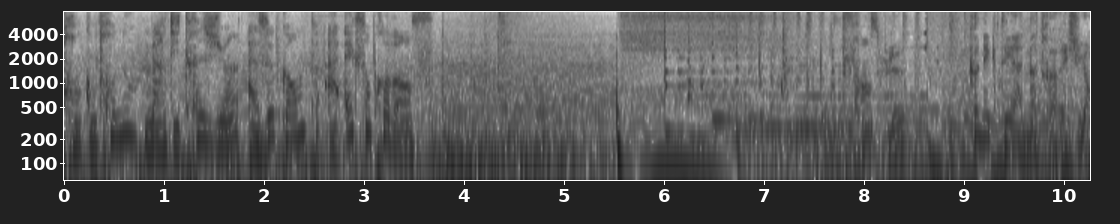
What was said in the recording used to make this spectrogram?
Rencontrons-nous mardi 13 juin à The Camp à Aix-en-Provence. France Bleu, connecté à notre région.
